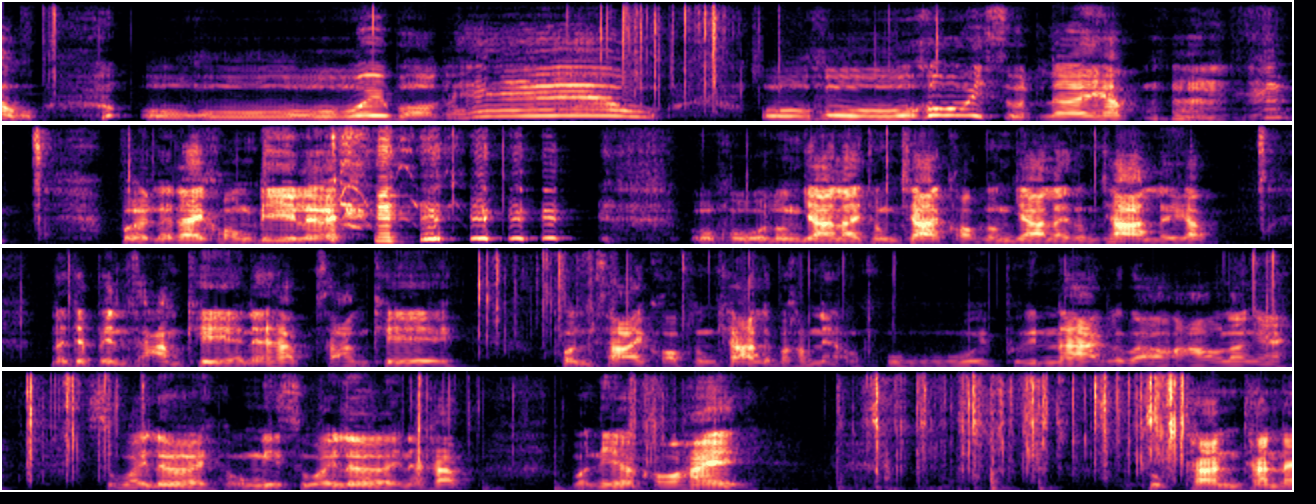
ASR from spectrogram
ว โอ้โหบอกแล้ว โอ้โหสุดเลยครับเปิดแล้วได้ของดีเลย โอ้โห ลงยาลายธงชาติขอบลงยาลายธงชาติเลยครับ น่าจะเป็น 3K เนี่ยครับ 3K พ่นทรายขอบธงชาติหรือเปล่าครับเนี่ย โอ้โห พื้นนาคหรือเปล่า เอาแล้วไง สวยเลย องค์นี้สวยเลยนะครับ วันนี้ขอให้ ทุกท่านท่านไหน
